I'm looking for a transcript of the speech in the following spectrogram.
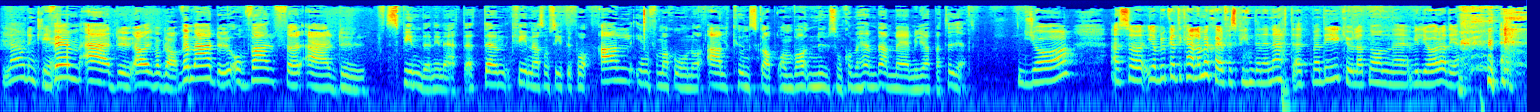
Loud and clear. Vem är du? Ja, det var bra. Vem är du och varför är du spindeln i nätet? Den kvinna som sitter på all information och all kunskap om vad nu som kommer hända med Miljöpartiet. Ja, alltså jag brukar inte kalla mig själv för spindeln i nätet, men det är ju kul att någon eh, vill göra det.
